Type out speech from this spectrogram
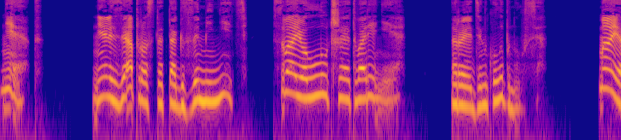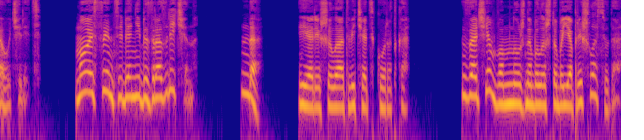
«Нет, нельзя просто так заменить свое лучшее творение». Реддинг улыбнулся. «Моя очередь. Мой сын тебе не безразличен?» «Да», — я решила отвечать коротко. «Зачем вам нужно было, чтобы я пришла сюда?»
